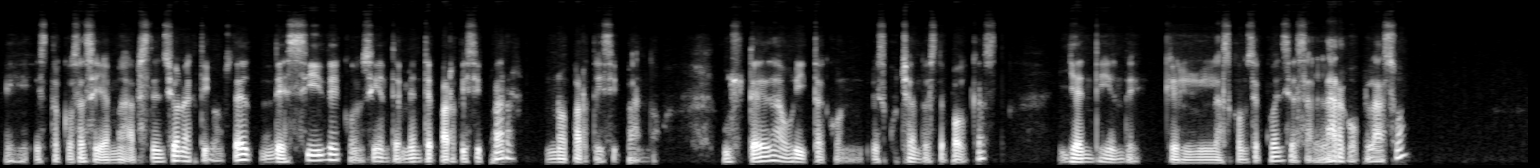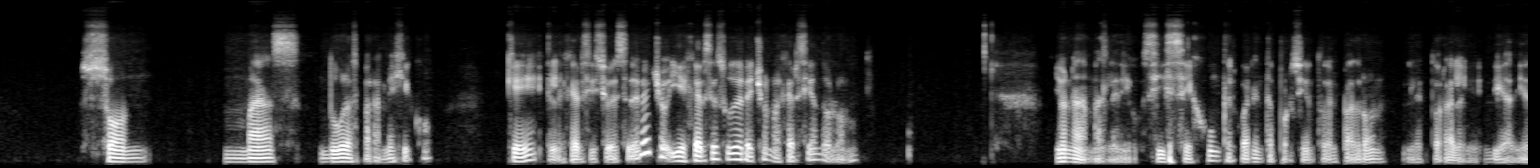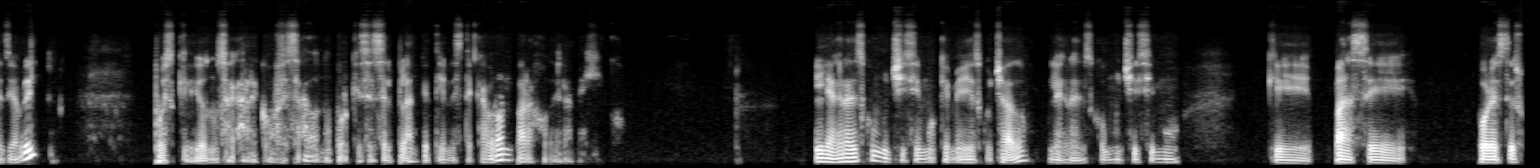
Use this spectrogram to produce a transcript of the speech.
Eh, esta cosa se llama abstención activa. Usted decide conscientemente participar, no participando. Usted ahorita, con, escuchando este podcast, ya entiende que las consecuencias a largo plazo son más duras para México que el ejercicio de ese derecho y ejerce su derecho no ejerciéndolo. Yo nada más le digo, si se junta el 40% del padrón electoral el día 10 de abril, pues que Dios nos agarre confesado, ¿no? Porque ese es el plan que tiene este cabrón para joder a México. Le agradezco muchísimo que me haya escuchado, le agradezco muchísimo que pase por este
